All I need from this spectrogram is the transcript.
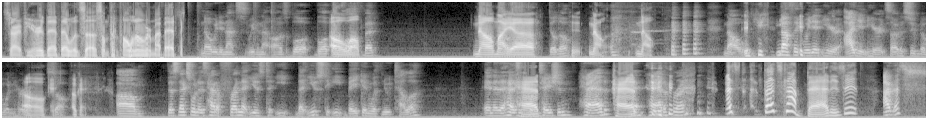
Sorry if you heard that. That was uh, something falling over. My bad. No, we did not. We did not. Oh, it's a blow up. Blow up. Oh, fall well. off the bed. No, my uh, Dildo. no, no. no, nothing. We didn't hear it. I didn't hear it, so I'd assume no one heard Oh, it. okay. So, Okay. Um, this next one is had a friend that used to eat that used to eat bacon with Nutella, and it has Had? a quotation had Had? had a friend. That's that's not bad, is it? I That's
